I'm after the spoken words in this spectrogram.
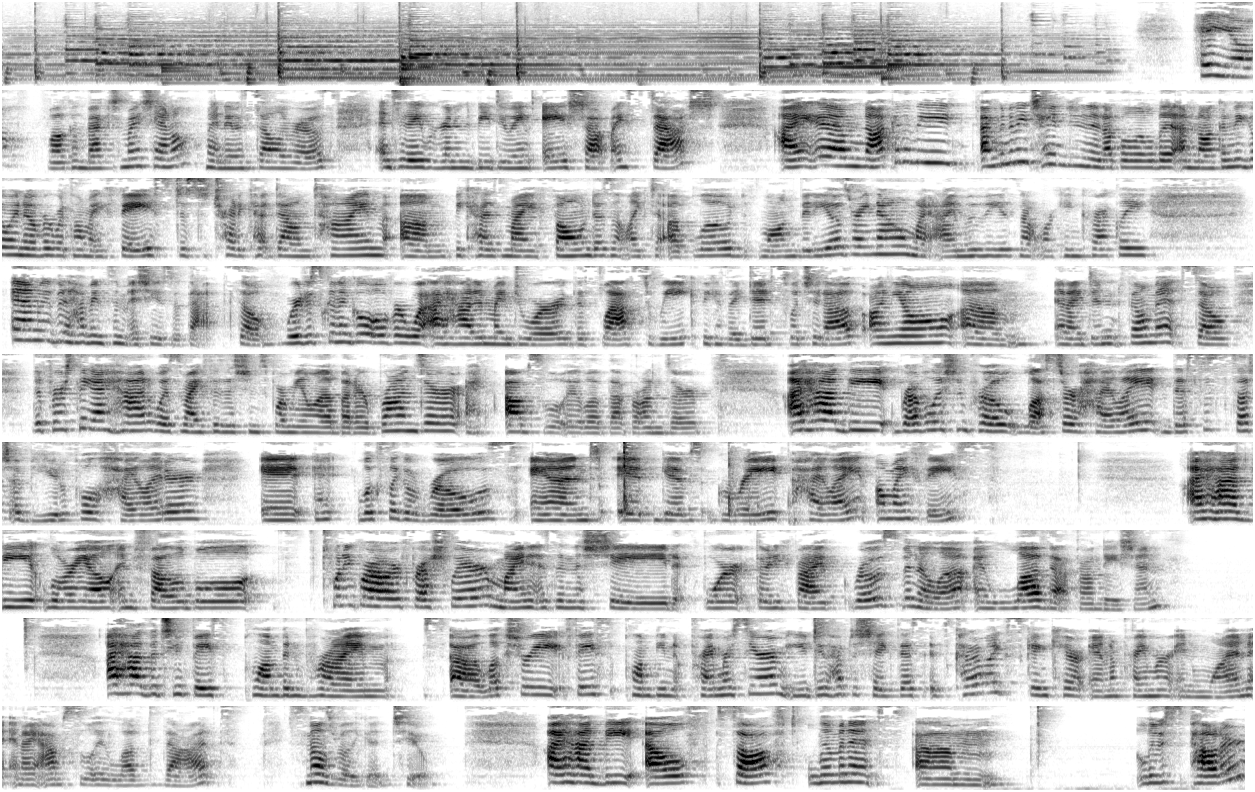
Hey y'all, welcome back to my channel. My name is Stella Rose and today we're going to be doing a shop my stash. I am not going to be, I'm going to be changing it up a little bit. I'm not going to be going over what's on my face just to try to cut down time um, because my phone doesn't like to upload long videos right now. My iMovie is not working correctly. And we've been having some issues with that. So we're just gonna go over what I had in my drawer this last week because I did switch it up on y'all um, and I didn't film it. So the first thing I had was my Physicians Formula Butter Bronzer. I absolutely love that bronzer. I had the Revolution Pro Luster Highlight. This is such a beautiful highlighter. It, it looks like a rose and it gives great highlight on my face. I had the L'Oreal Infallible 24 Hour Fresh Wear. Mine is in the shade 435 Rose Vanilla. I love that foundation. I had the Too Faced Plump and Prime uh, Luxury Face Plumping Primer Serum. You do have to shake this. It's kind of like skincare and a primer in one, and I absolutely loved that. It smells really good too. I had the e.l.f. Soft Luminance um, Loose Powder.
